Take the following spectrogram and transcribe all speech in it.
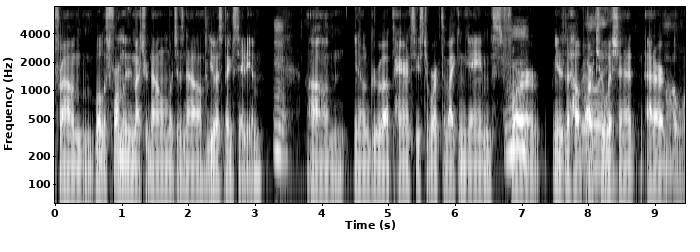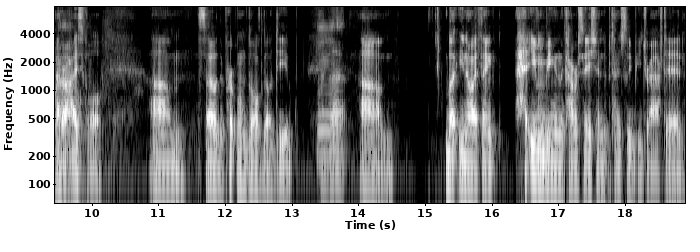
from what was formerly the Metrodome, which is now U.S. Bank Stadium. Mm. Um, you know, grew up. Parents used to work the Viking games for you know to help our tuition at, at our Oh, at our high school. Um, so the purple and gold go deep. I bet. But you know, I think even being in the conversation to potentially be drafted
